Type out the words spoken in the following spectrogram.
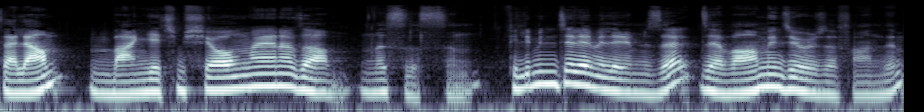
Selam, ben geçmişi olmayan adam. Nasılsın? Film incelemelerimize devam ediyoruz efendim.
